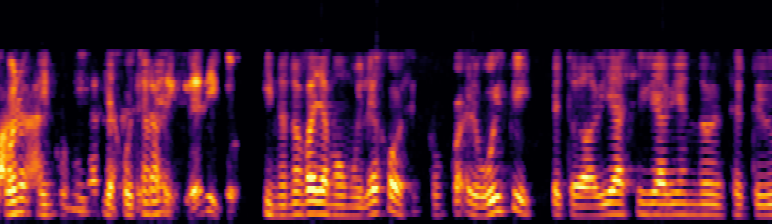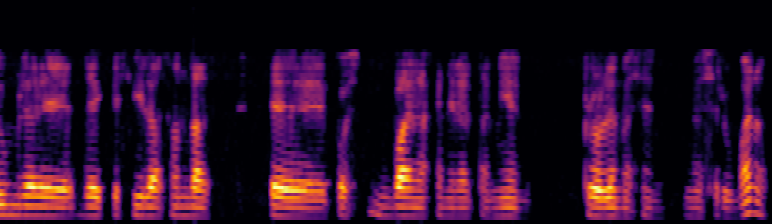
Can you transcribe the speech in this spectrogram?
bueno, y, de crédito. y no nos vayamos muy lejos. El wifi, que todavía sigue habiendo incertidumbre de, que si las ondas eh, pues van a generar también problemas en, el ser humano.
